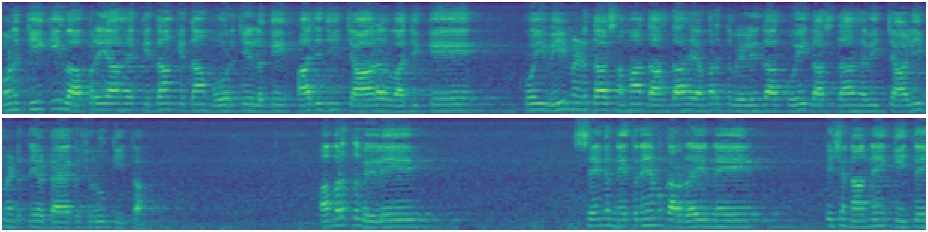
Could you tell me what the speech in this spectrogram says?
ਹੁਣ ਕੀ ਕੀ ਵਾਪਰਿਆ ਹੈ ਕਿਦਾਂ ਕਿਦਾਂ ਮੋਰਚੇ ਲੱਗੇ ਅੱਜ ਜੀ 4 ਵਜ ਕੇ ਕੋਈ 20 ਮਿੰਟ ਦਾ ਸਮਾਂ ਦੱਸਦਾ ਹੈ, ਅੰਮ੍ਰਿਤ ਵੇਲੇ ਦਾ ਕੋਈ ਦੱਸਦਾ ਹੈ ਵੀ 40 ਮਿੰਟ ਤੇ ਅਟੈਕ ਸ਼ੁਰੂ ਕੀਤਾ। ਅੰਮ੍ਰਿਤ ਵੇਲੇ ਸਿੰਘ ਨਿਤਨੇਮ ਕਰ ਰਹੇ ਨੇ, ਇਸ਼ਨਾਨੇ ਕੀਤੇ।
